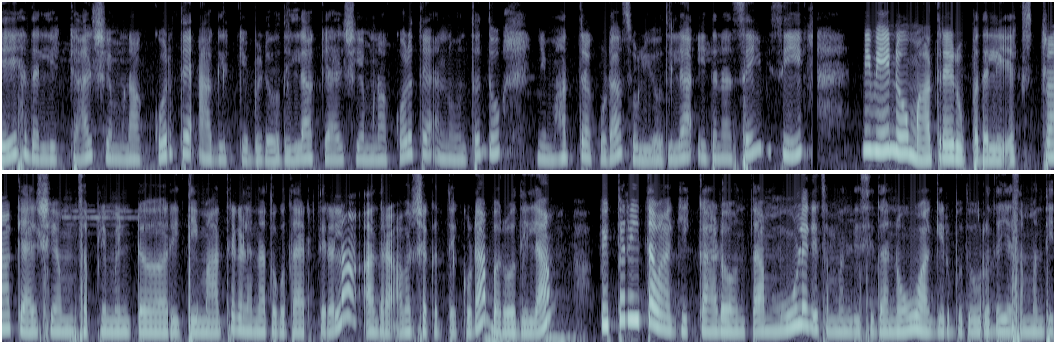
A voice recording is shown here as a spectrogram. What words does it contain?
ದೇಹದಲ್ಲಿ ಕ್ಯಾಲ್ಶಿಯಂನ ಕೊರತೆ ಆಗಲಿಕ್ಕೆ ಬಿಡೋದಿಲ್ಲ. ಕ್ಯಾಲ್ಶಿಯಂನ ಕೊರತೆ ಅನ್ನುವಂಥದ್ದು ನಿಮ್ಮ ಹತ್ರ ಕೂಡ ಸುಳಿಯೋದಿಲ್ಲ. ಇದನ್ನು ಸೇವಿಸಿ ನೀವೇನು ಮಾತ್ರೆ ರೂಪದಲ್ಲಿ ಎಕ್ಸ್ಟ್ರಾ ಕ್ಯಾಲ್ಶಿಯಂ ಸಪ್ಲಿಮೆಂಟ್ ರೀತಿ ಮಾತ್ರೆಗಳನ್ನು ತಗೋತಾ ಇರ್ತೀರಲ್ಲ, ಅದರ ಅವಶ್ಯಕತೆ ಕೂಡ ಬರೋದಿಲ್ಲ. ವಿಪರೀತವಾಗಿ ಕಾಡುವಂಥ ಮೂಳೆಗೆ ಸಂಬಂಧಿಸಿದ ನೋವಾಗಿರ್ಬೋದು, ಹೃದಯ ಸಂಬಂಧಿ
